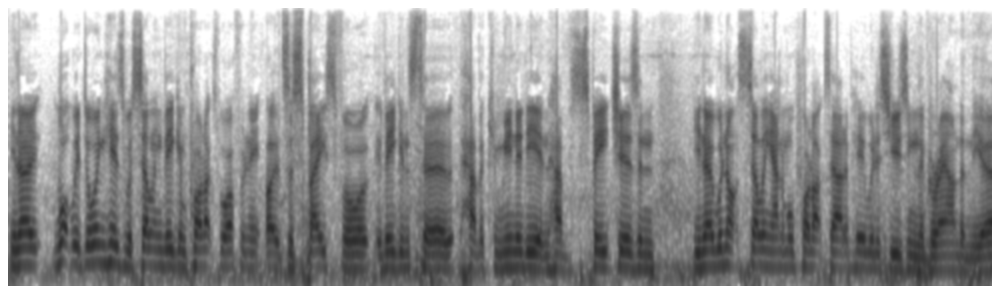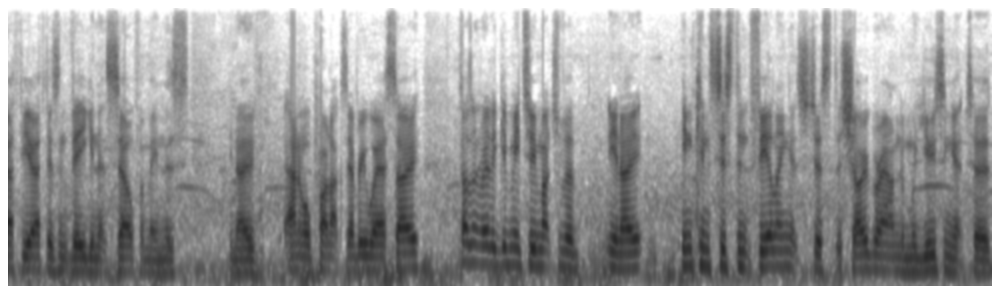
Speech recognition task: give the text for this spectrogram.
you know, what we're doing here is we're selling vegan products. We're offering uh, it's a space for vegans to have a community and have speeches. And you know, we're not selling animal products out of here. We're just using the ground and the earth. The earth isn't vegan itself. I mean, there's you know, animal products everywhere. So it doesn't really give me too much of a you know inconsistent feeling. It's just a showground, and we're using it to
